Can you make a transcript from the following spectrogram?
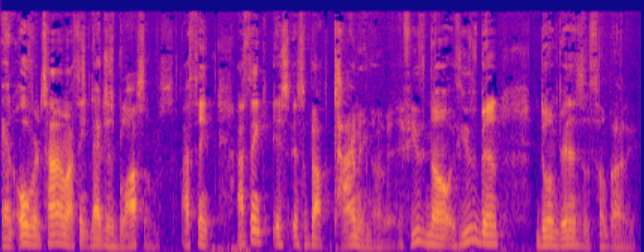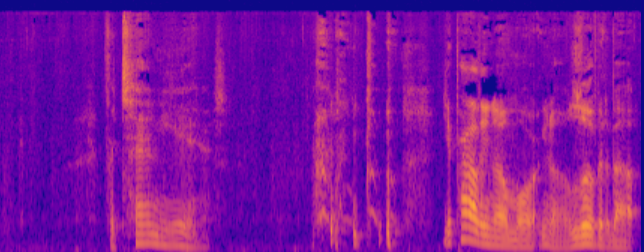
And over time i think that just blossoms. I think i think it's it's about the timing of it. If you've know if you've been doing business with somebody for 10 years you probably know more you know a little bit about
